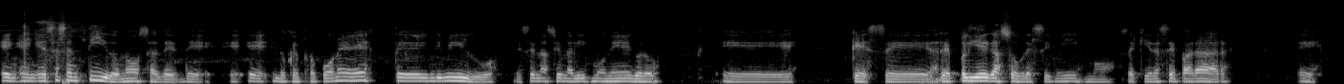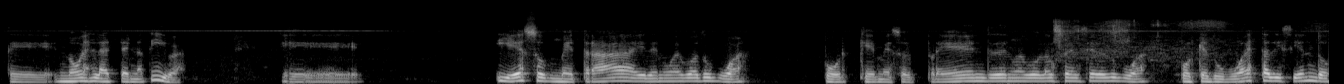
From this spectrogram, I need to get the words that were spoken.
en, en, ese sentido, ¿no? O sea, de, de lo que propone este individuo, ese nacionalismo negro, que se repliega sobre sí mismo, se quiere separar, este, no es la alternativa. Y eso me trae de nuevo a Dubois, porque me sorprende de nuevo la ausencia de Dubois, porque Dubois está diciendo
